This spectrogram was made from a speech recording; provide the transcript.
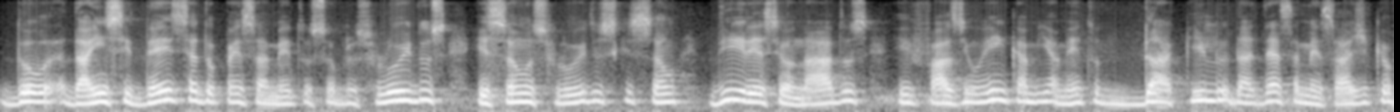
do, da incidência do pensamento sobre os fluidos, e são os fluidos que são direcionados e fazem o um encaminhamento daquilo, da, dessa mensagem que eu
